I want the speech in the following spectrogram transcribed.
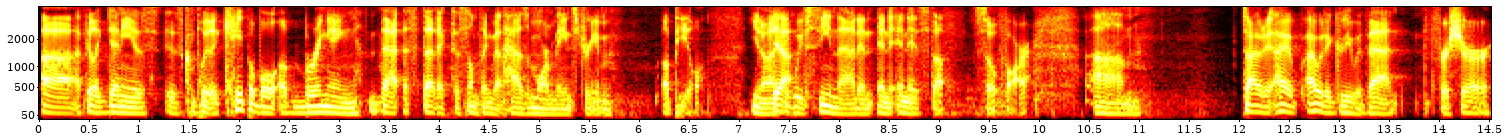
Uh, I feel like Denny is is completely capable of bringing that aesthetic to something that has a more mainstream appeal. You know, I Yeah. think we've seen that in, in, in his stuff so far. Um, so I would, I, I would agree with that for sure.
